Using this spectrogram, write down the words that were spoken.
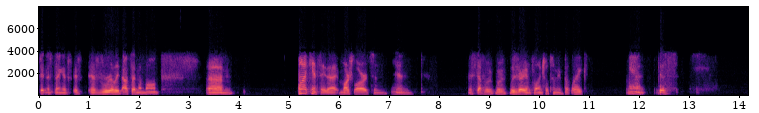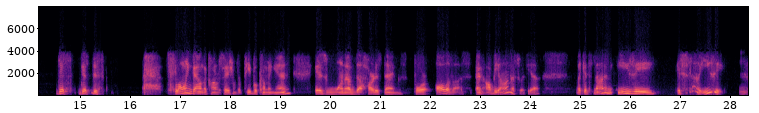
fitness thing have, have, have really outside my mom. Um, well, I can't say that martial arts and Mhm. and this stuff was, was very influential to me. But like, man, this this this this slowing down the conversation for people coming in is one of the hardest things for all of us. And I'll be honest with you, like it's not an easy. It's just not easy. Mm.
